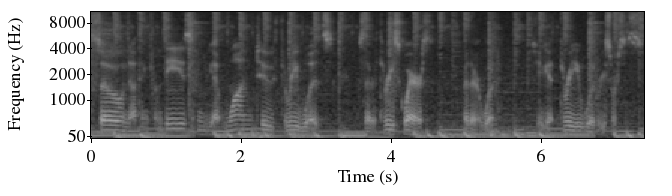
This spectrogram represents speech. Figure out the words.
So nothing from these, and you get one, two, three woods. So there are three squares where there are wood. So you get three wood resources.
